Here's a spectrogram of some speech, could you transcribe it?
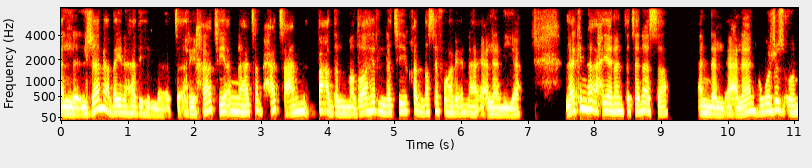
الجامع بين هذه التأريخات هي أنها تبحث عن بعض المظاهر التي قد نصفها بأنها اعلانيه لكنها أحيانا تتناسى أن الإعلان هو جزء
